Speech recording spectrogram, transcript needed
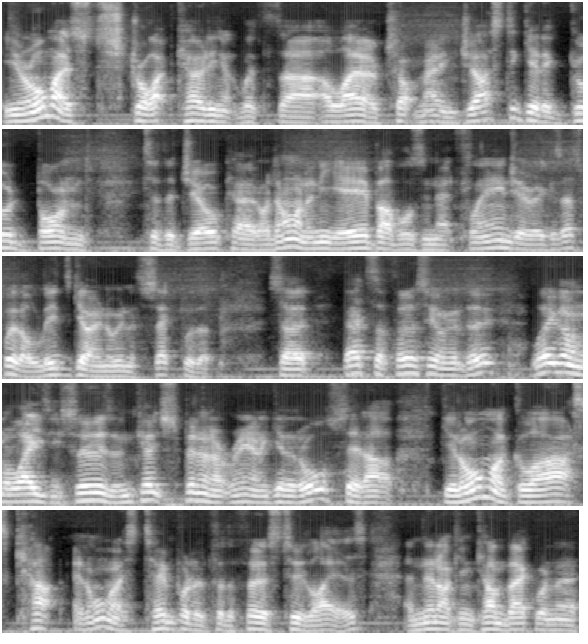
You're almost stripe coating it with uh, a layer of chopped matting just to get a good bond to the gel coat. I don't want any air bubbles in that flange area because that's where the lid's going to intersect with it. So that's the first thing I'm going to do. Leave it on the lazy Susan, keep spinning it around and get it all set up get all my glass cut and almost tempered for the first two layers, and then I can come back when the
